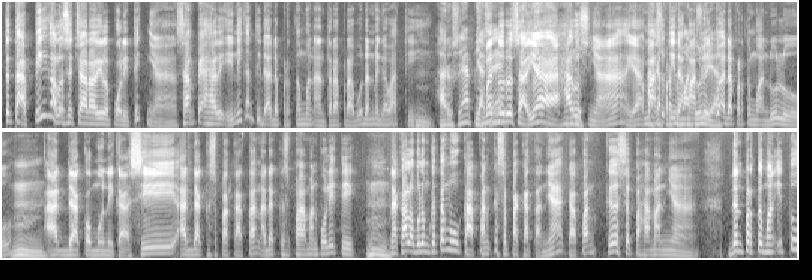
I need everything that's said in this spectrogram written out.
Tetapi kalau secara real politiknya sampai hari ini kan tidak ada pertemuan antara Prabowo dan Megawati. Hmm. Harusnya biasanya Menurut saya harusnya ya masuk tidak masuk dulu itu ya? ada pertemuan dulu, Hmm. ada komunikasi, ada kesepakatan, ada kesepahaman politik. Hmm. Nah kalau belum ketemu, kapan kesepakatannya, kapan kesepahamannya? Dan pertemuan itu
